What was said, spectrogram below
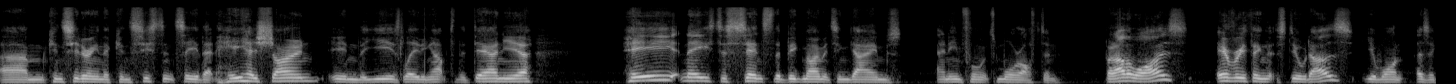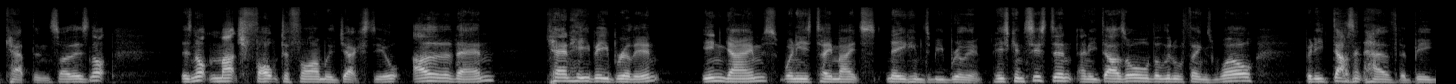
um, considering the consistency that he has shown in the years leading up to the down year. He needs to sense the big moments in games and influence more often. But otherwise, everything that Steele does, you want as a captain. So there's not there's not much fault to find with Jack Steele other than can he be brilliant in games when his teammates need him to be brilliant. He's consistent and he does all the little things well, but he doesn't have the big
